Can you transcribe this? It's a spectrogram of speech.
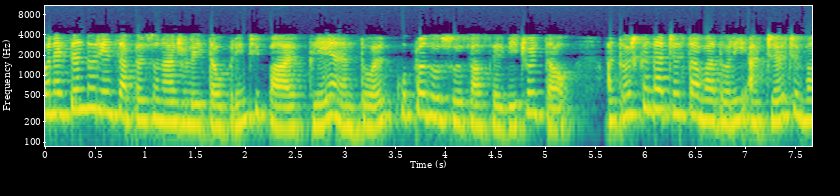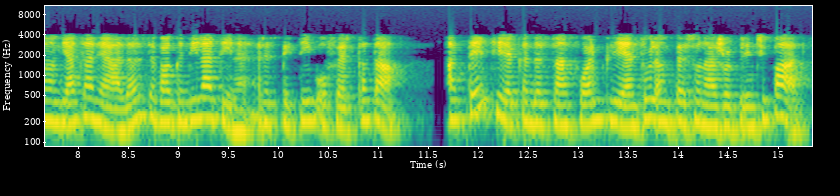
Conectând dorința personajului tău principal, clientul, cu produsul sau serviciul tău, atunci când acesta va dori acel ceva în viața reală, se va gândi la tine, respectiv oferta ta. Atenție când îți transformi clientul în personajul principal.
